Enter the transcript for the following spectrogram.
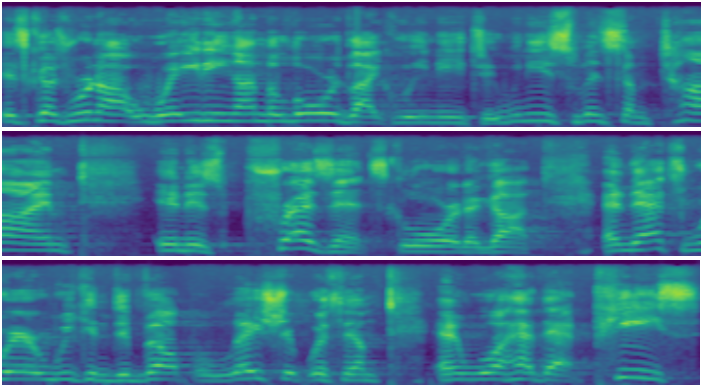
is because we're not waiting on the Lord like we need to. We need to spend some time in his presence, glory to God. And that's where we can develop a relationship with him and we'll have that peace.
